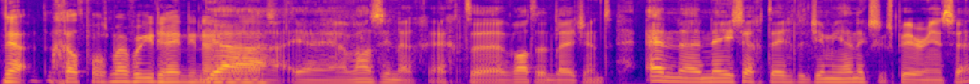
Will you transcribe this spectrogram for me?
Ja, dat geldt volgens mij voor iedereen die naar hem Ja, luistert. ja, ja, waanzinnig. Echt, eh, wat een legend. En eh, nee zeggen tegen de Jimi Hendrix Experience, hè?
